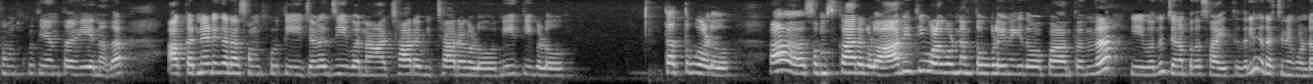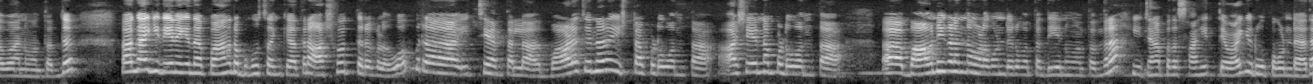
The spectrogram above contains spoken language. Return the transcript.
ಸಂಸ್ಕೃತಿ ಅಂತ ಏನದ? ಆ ಕನ್ನಡಿಗರ ಸಂಸ್ಕೃತಿ, ಜನಜೀವನ, ಆಚಾರ ವಿಚಾರಗಳು, ನೀತಿಗಳು, ತತ್ವಗಳು ಸಂಸ್ಕಾರಗಳು, ಆ ರೀತಿ ಒಳಗೊಂಡಂಥವುಗಳು ಏನಾಗಿದಾವಪ್ಪ ಅಂತಂದ್ರೆ, ಈ ಒಂದು ಜನಪದ ಸಾಹಿತ್ಯದಲ್ಲಿ ರಚನೆಗೊಂಡವ ಅನ್ನುವಂಥದ್ದು. ಹಾಗಾಗಿ ಇದೇನಾಗಿದೆಪ್ಪ ಅಂದ್ರೆ, ಬಹುಸಂಖ್ಯಾತರ ಆಶೋತ್ತರಗಳು. ಒಬ್ಬರ ಇಚ್ಛೆ ಅಂತಲ್ಲ ಭಾಳ ಜನರು ಇಷ್ಟಪಡುವಂಥ, ಆಶೆಯನ್ನು ಪಡುವಂಥ ಭಾವನೆಗಳನ್ನು ಒಳಗೊಂಡಿರುವಂಥದ್ದು ಏನು ಅಂತಂದ್ರೆ ಈ ಜನಪದ ಸಾಹಿತ್ಯವಾಗಿ ರೂಪುಗೊಂಡಾದ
